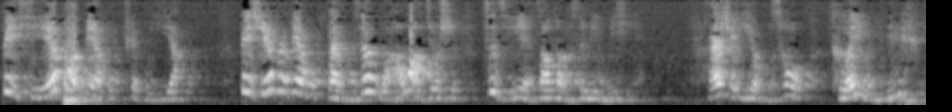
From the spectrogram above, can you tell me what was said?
被胁迫辩护却不一样。被胁迫辩护本身往往就是自己也遭到了生命威胁，而且有时候可以允许，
